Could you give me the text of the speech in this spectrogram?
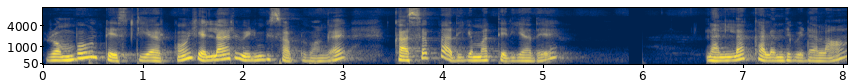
ரொம்பவும் டேஸ்டியாக இருக்கும். எல்லோரும் விரும்பி சாப்பிடுவாங்க. கசப்பு அதிகமாக தெரியாது. நல்லா கலந்து விடலாம்.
